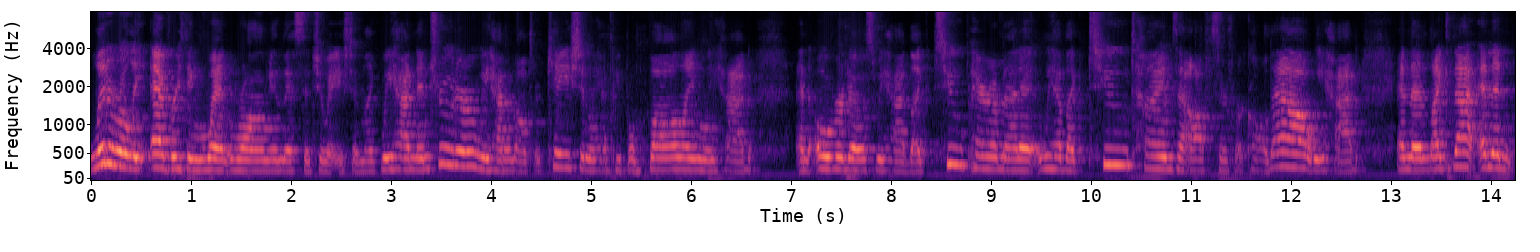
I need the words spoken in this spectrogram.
literally everything went wrong in this situation. Like we had an intruder we had an altercation we had people bawling we had an overdose we had like two paramedic we had like two times that officers were called out we had and then like that and then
